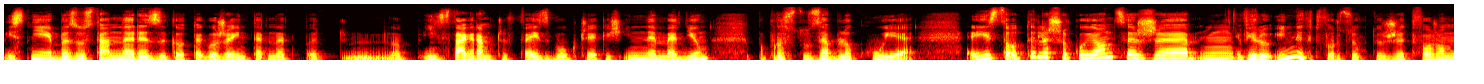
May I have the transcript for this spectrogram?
istnieje bezustanne ryzyko tego, że internet, no Instagram czy Facebook czy jakieś inne medium po prostu zablokuje. Jest to o tyle szokujące, że mm, wielu innych twórców, którzy tworzą,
